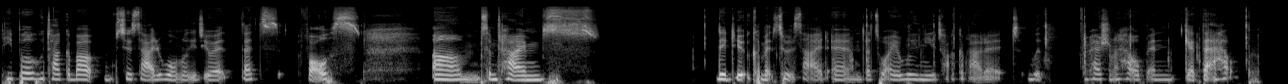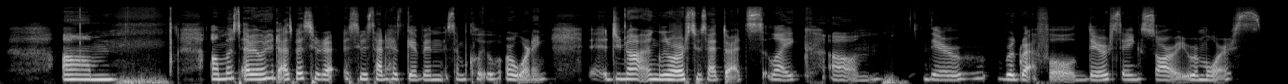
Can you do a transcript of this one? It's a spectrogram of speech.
people who talk about suicide won't really do it. That's false. Um, sometimes they do commit suicide, and that's why I really need to talk about it with professional help and get that help. Um, almost everyone who dies by suicide has given some clue or warning. Do not ignore suicide threats like um, they're regretful, they're saying sorry, remorse,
